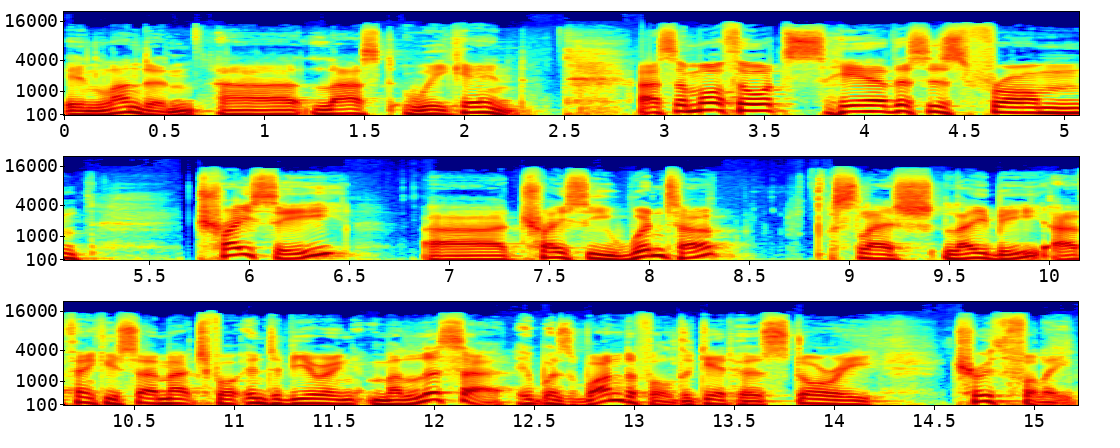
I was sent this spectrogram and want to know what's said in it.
in London uh, last weekend. Uh, some more thoughts here. This is from Tracy. Uh, Tracy Winter slash Laby, uh, thank you so much for interviewing Melissa. It was wonderful to get her story truthfully.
